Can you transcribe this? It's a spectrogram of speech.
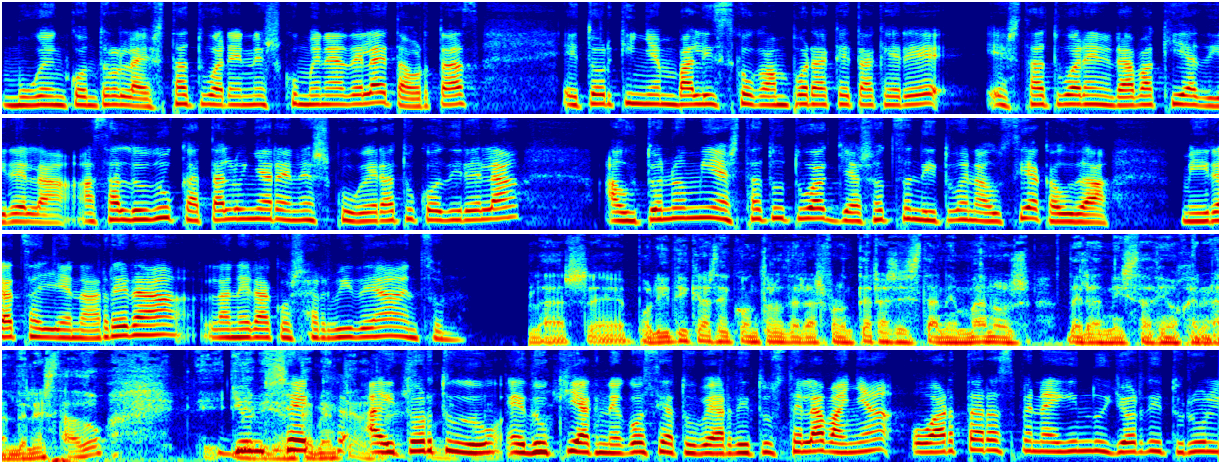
mugen kontrola estatuaren eskumena dela eta hortaz etorkinen balizko kanporaketak ere estatuaren erabakia direla. Azaldu du Kataluniaren esku geratuko direla autonomia estatutuak jasotzen dituen auziak hau da. Migratzaileen harrera, lanerako sarbidea entzun. Las eh, políticas de control de las fronteras están en manos de la Administración General del Estado. Y, Junsek aitortu du edukiak negoziatu behar dituztela, baina ohartarazpena egin du Jordi Turul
